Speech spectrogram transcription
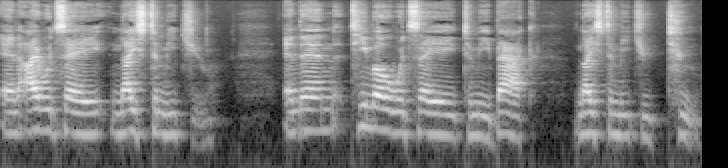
And I would say, Nice to meet you. And then Timo would say to me back, Nice to meet you too.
